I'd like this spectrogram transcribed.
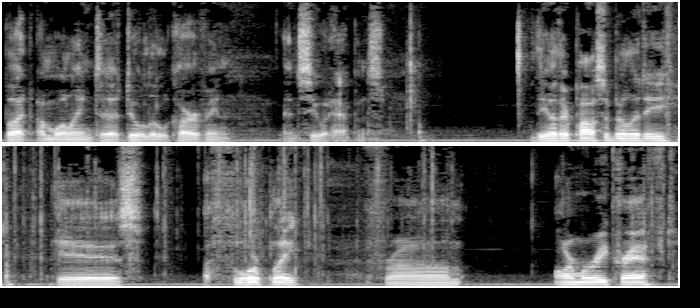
but I'm willing to do a little carving and see what happens. The other possibility is a floor plate from Armory Craft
